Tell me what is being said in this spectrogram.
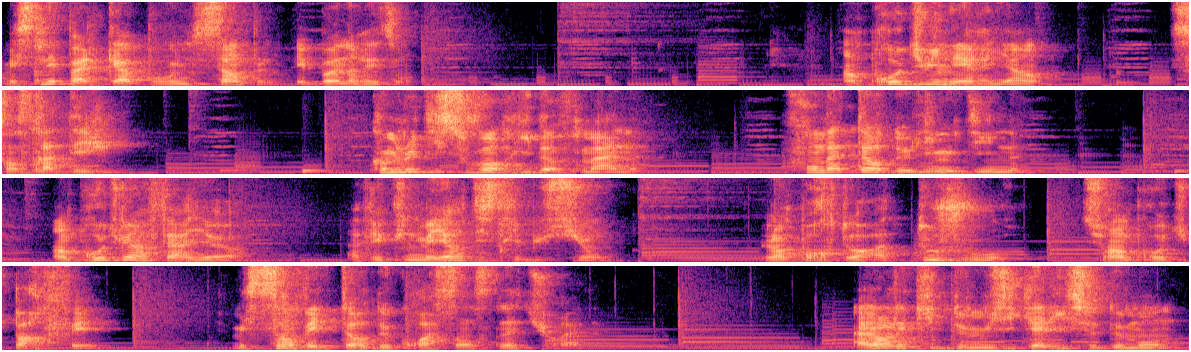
Mais ce n'est pas le cas pour une simple et bonne raison. Un produit n'est rien sans stratégie. Comme le dit souvent Reid Hoffman, fondateur de LinkedIn, un produit inférieur, avec une meilleure distribution, l'emportera toujours sur un produit parfait, mais sans vecteur de croissance naturelle. Alors l'équipe de Musicali se demande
